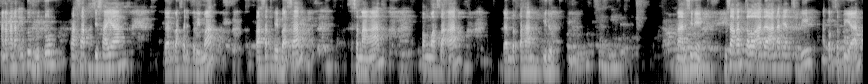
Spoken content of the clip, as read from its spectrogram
anak-anak itu butuh rasa kasih sayang dan rasa diterima, rasa kebebasan, kesenangan, penguasaan, dan bertahan hidup. Nah, di sini, misalkan kalau ada anak yang sedih atau kesepian,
